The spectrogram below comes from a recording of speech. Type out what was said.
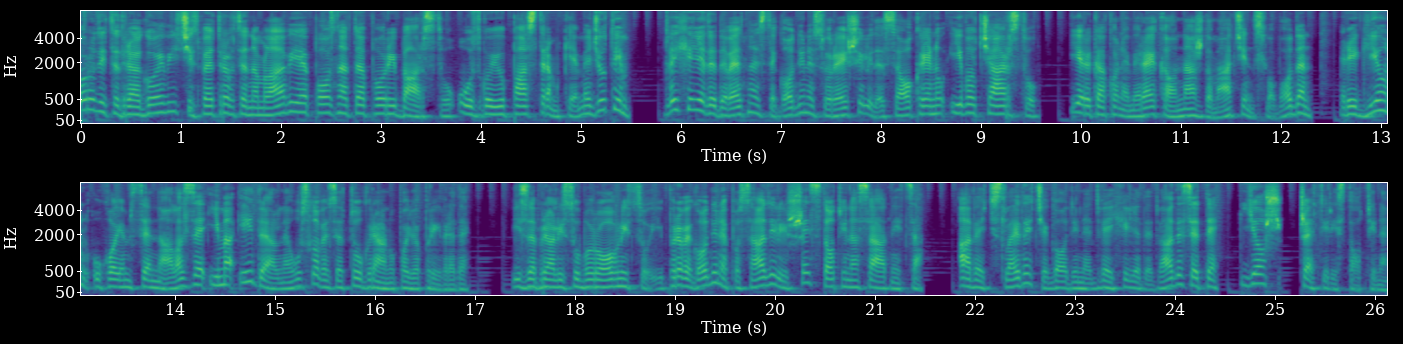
Porodica Dragojević iz Petrovca na Mlavi je poznata po ribarstvu, uzgoju pastramke. Međutim, 2019. godine su rešili da se okrenu i voćarstvu, jer kako nam je rekao naš domaćin Slobodan, region u kojem se nalaze ima idealne uslove za tu granu poljoprivrede. Izabrali su borovnicu i prve godine posadili 600 sadnica, a već sledeće godine 2020. još 400.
